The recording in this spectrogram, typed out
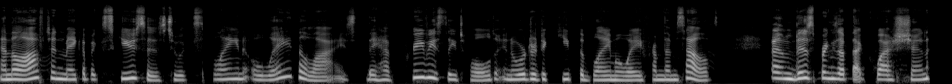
And they'll often make up excuses to explain away the lies they have previously told in order to keep the blame away from themselves. And this brings up that question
